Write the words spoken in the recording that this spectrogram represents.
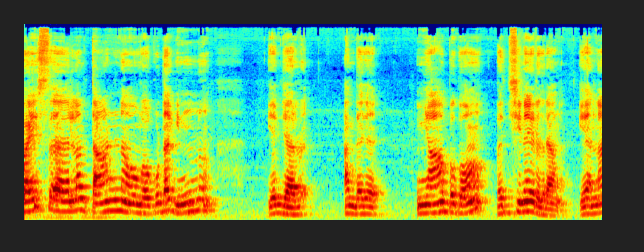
வயசெல்லாம் தாண்டினவங்க கூட இன்னும் எம்ஜிஆர் அந்த ஞாபகம் வச்சுனே இருக்கிறாங்க. ஏன்னா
